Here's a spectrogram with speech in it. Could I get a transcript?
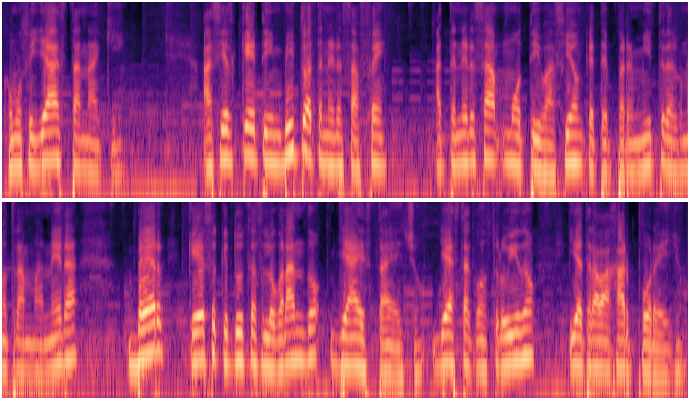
como si ya están aquí. Así es que te invito a tener esa fe, a tener esa motivación que te permite de alguna otra manera ver que eso que tú estás logrando ya está hecho, ya está construido y a trabajar por ello.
